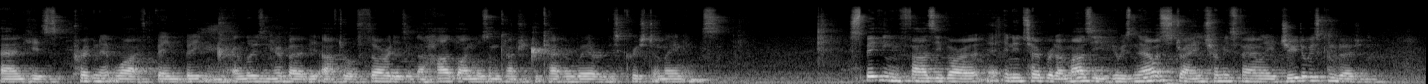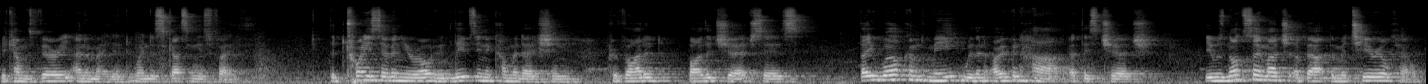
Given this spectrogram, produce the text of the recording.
and his pregnant wife being beaten and losing her baby after authorities in the hardline Muslim country became aware of his Christian leanings. Speaking in Farsi via an interpreter, Mazi, who is now estranged from his family due to his conversion, becomes very animated when discussing his faith. The 27 year old who lives in accommodation provided by the church says, They welcomed me with an open heart at this church. It was not so much about the material help,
